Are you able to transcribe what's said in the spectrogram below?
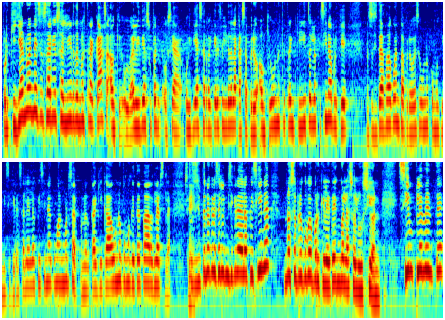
porque ya no es necesario salir de nuestra casa, aunque hoy día, super, o sea, hoy día se requiere salir de la casa, pero aunque uno esté tranquilito en la oficina, porque no sé si te has dado cuenta, pero a veces uno como que ni siquiera sale de la oficina como a almorzar, bueno, aquí cada uno como que trata de arreglársela. Entonces, si usted no quiere salir ni siquiera de la oficina, no se preocupe porque le tengo la solución. Simplemente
